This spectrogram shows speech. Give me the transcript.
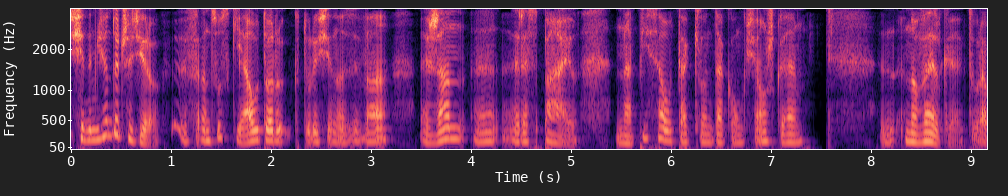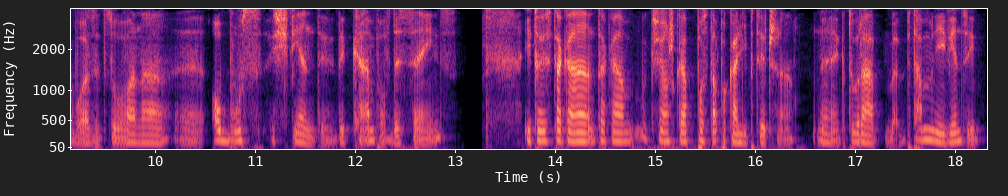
73 e, rok. Francuski autor, który się nazywa Jean e, Respile, napisał taką, taką książkę nowelkę, która była zatytułowana e, Obóz Świętych, The Camp of the Saints. I to jest taka, taka książka postapokaliptyczna, e, która tam mniej więcej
